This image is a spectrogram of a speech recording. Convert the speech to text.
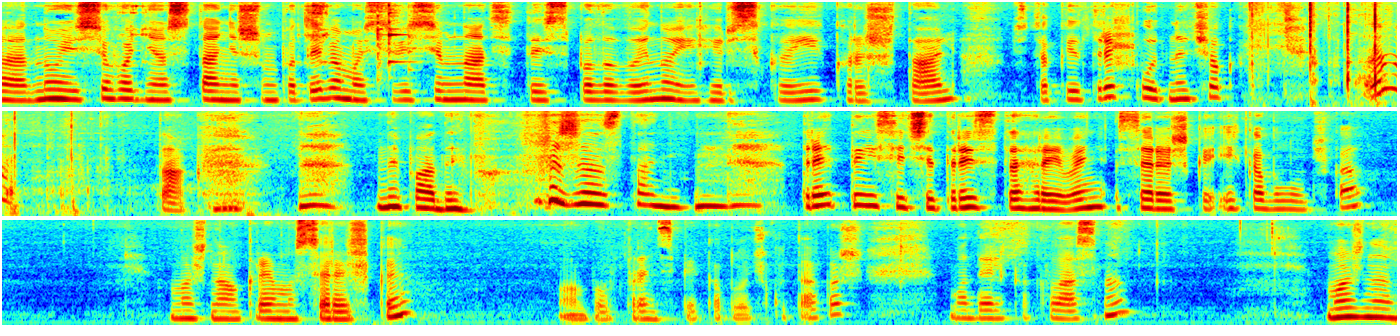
Е, Ну і сьогодні останнє, ми подивимось, 18 з гірський кришталь. Ось такий трикутничок. Е, Так, не падаємо. Вже останній. 3300 гривень. Сережки і каблучка. Можна окремо сережки. Або, в принципі, каблучку також. Моделька класна. Можна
